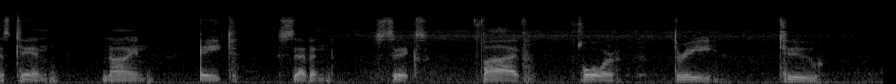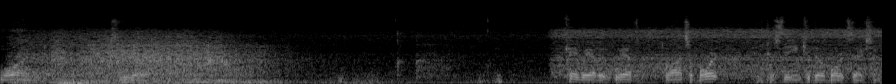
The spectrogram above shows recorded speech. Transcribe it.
It's 10, 9, 8, 7, 6, 5, 4, 3, 2, 1, 0. Okay, we have, a, we have launch abort. Proceeding to the abort section.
